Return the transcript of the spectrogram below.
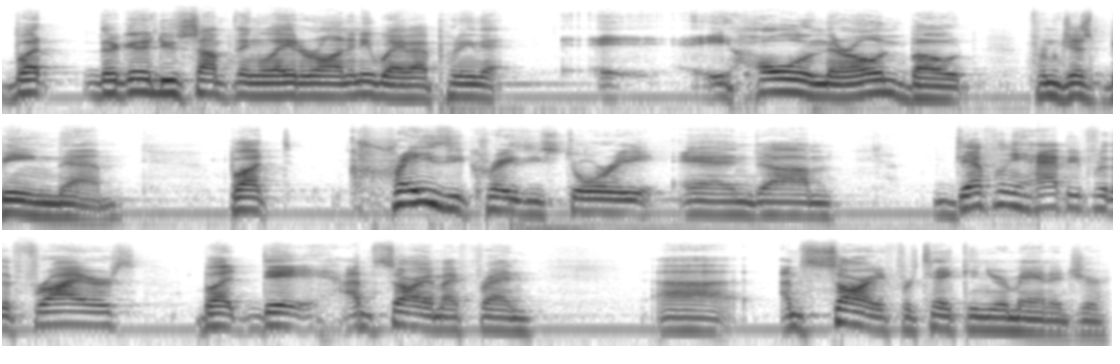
But they're going to do something later on anyway by putting the, a, a hole in their own boat from just being them. But crazy, crazy story, and um, definitely happy for the Friars. But they, I'm sorry, my friend. Uh, I'm sorry for taking your manager,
